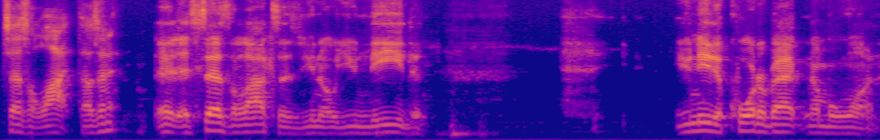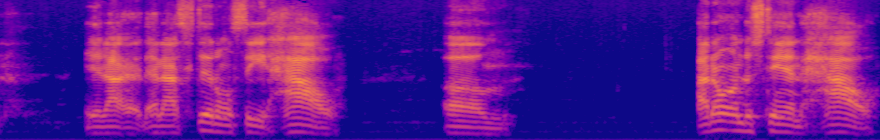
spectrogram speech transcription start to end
says a lot, doesn't it? It, it says a lot. Says you know you need you need a quarterback number one, and I and I still don't see how. Um, I don't understand how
